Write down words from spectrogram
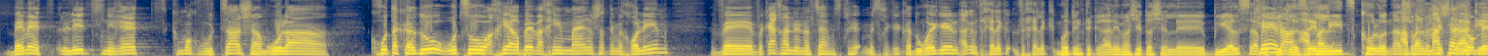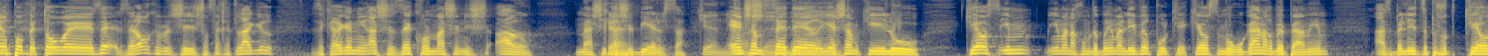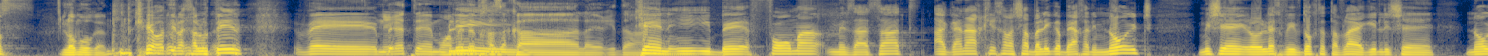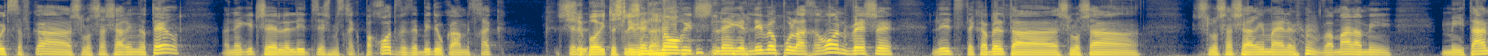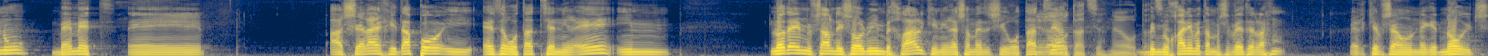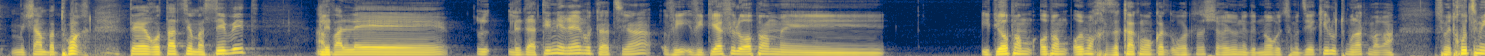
באמת, לידס נראית כמו קבוצה שאמרו לה, קחו את הכדור, רוצו הכי הרבה והכי מהר שאתם יכולים, ו- וככה ננצח משחקי, משחקי כדורגל. אגב, זה חלק, זה חלק מאוד אינטגרלי מהשיטה של אה, ביאלסה, כן, ובגלל זה אבל- לידס כל עונה שופכת לאגר. אבל מה שאני אומר פה בתור אה, זה, זה לא רק שהיא שופכת לאגר, זה כרגע נראה שזה כל מה שנשאר מהשיטה כן. של ביאלסה. כן, אין שם שהם, סדר, אה, יש שם כאילו כאוס, אם, אם אנחנו מדברים על ליברפול ככאוס מאורגן הרבה פעמים, אז בלידס זה פשוט כאוס לא מאורגן. כאוטי לחלוטין. ו... נראית אה, מועמדת בלי- חזקה לירידה. כן, היא, היא בפורמה מזעזעת. ההגנה הכי חלשה בליגה ביחד עם נוריץ'. מי שהולך ויבדוק את הטבלה יגיד לי שנוריץ' ספגה שלושה שערים יותר. אני אגיד שללידס יש משחק פחות, וזה בדיוק המשחק של, שבו היא תשלים את של. נוריץ' נגד ליברפול האחרון, ושלידס תקבל את השלושה שלושה שערים האלה ומעלה מ- מאיתנו. באמת, אה, השאלה היחידה פה היא איזה רוטציה נראה, אם... לא יודע אם אפשר לשאול מי בכלל, כי נראה שם איזושהי נראה רוטציה. רוטציה, נראה רוטציה. במיוחד אם אתה משווה את זה להרכב שלנו נגד נוריץ', משם בטוח תהיה רוטציה מסיבית. לד- אבל אה, לדעתי נראה רוטציה, והיא והיא תהיה אפילו עוד פעם, אה, היא תהיה עוד פעם, עוד פעם, עוד פעם חזקה כמו רוטציה שראינו נגד נוריץ', זאת אומרת, זה יהיה כאילו תמונת מראה. זאת אומרת, חוץ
